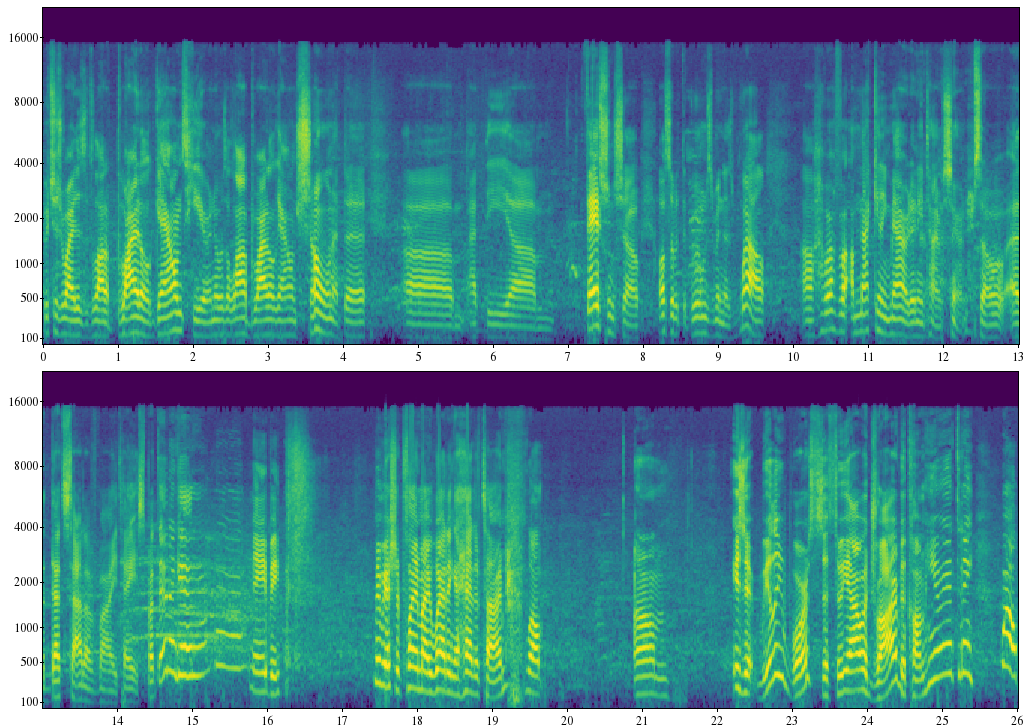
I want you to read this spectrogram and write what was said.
which is why there's a lot of bridal gowns here, and there was a lot of bridal gowns shown at the um, at the um, fashion show, also with the groomsmen as well. Uh, however, I'm not getting married anytime soon, so uh, that's out of my taste. But then again, eh, maybe. Maybe I should plan my wedding ahead of time. Well, um, is it really worth the three-hour drive to come here, Anthony? Well,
